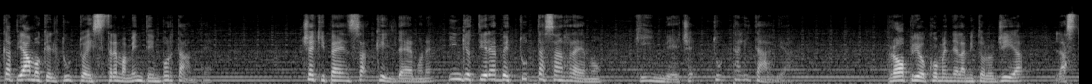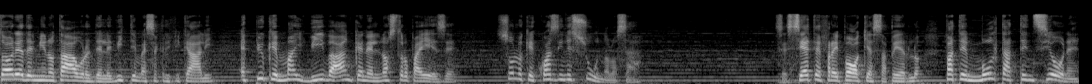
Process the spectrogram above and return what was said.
capiamo che il tutto è estremamente importante. C'è chi pensa che il demone inghiottirebbe tutta Sanremo, chi invece tutta l'Italia. Proprio come nella mitologia, la storia del Minotauro e delle vittime sacrificali è più che mai viva anche nel nostro paese, solo che quasi nessuno lo sa. Se siete fra i pochi a saperlo, fate molta attenzione,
